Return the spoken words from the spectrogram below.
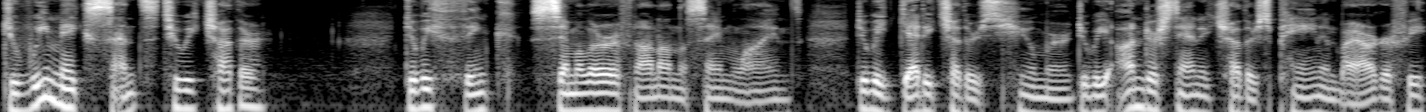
do we make sense to each other? Do we think similar, if not on the same lines? Do we get each other's humor? Do we understand each other's pain and biography?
